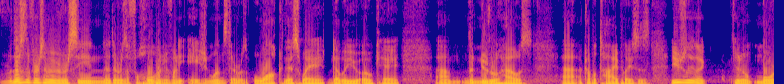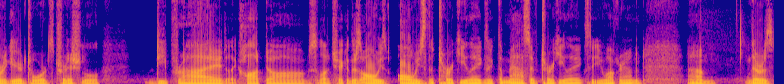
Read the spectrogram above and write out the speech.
This is the first time I've ever seen that there was a whole bunch of funny Asian ones. There was Walk This Way, W O K, um, the Noodle House, uh, a couple Thai places. Usually, like you know, more geared towards traditional deep fried, like hot dogs, a lot of chicken. There's always, always the turkey legs, like the massive turkey legs that you walk around. And um, there was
